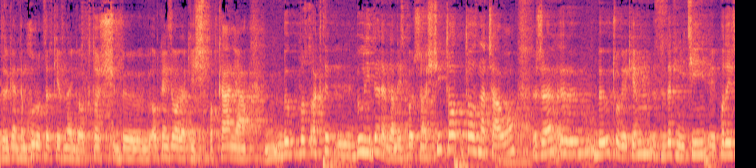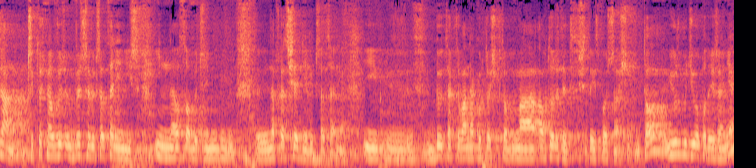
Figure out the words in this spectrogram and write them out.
dyrygentem chóru cerkiewnego, ktoś był, organizował jakieś spotkania, był po prostu aktyw, był liderem danej społeczności, to, to oznaczało, że był człowiekiem z definicji podejrzanym. Czy ktoś miał wyższe wykształcenie niż inne osoby, czyli na przykład średnie wykształcenie i był traktowany jako ktoś, kto ma autorytet w tej społeczności. To już budziło podejrzenie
